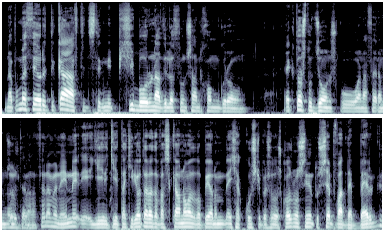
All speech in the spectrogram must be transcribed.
Να πούμε θεωρητικά αυτή τη στιγμή ποιοι μπορούν να δηλωθούν σαν homegrown. Εκτός του Jones που αναφέραμε που νωρίτερα. αναφέραμε, ναι, είναι, και, και τα κυριότερα, τα βασικά ονόματα τα οποία έχει ακούσει και περισσότερος κόσμος είναι του Σεπ Βαντεμπέργκ, ο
